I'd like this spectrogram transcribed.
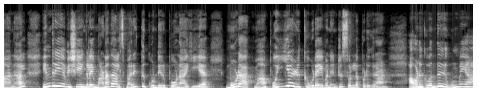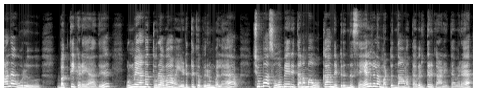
ஆனால் இந்திரிய விஷயங்களை மனதால் ஸ்மரித்து கொண்டிருப்போனாகிய மூடாத்மா பொய்யழுக்கு உடையவன் என்று சொல்லப்படுகிறான். அவனுக்கு வந்து உண்மையான ஒரு பக்தி கிடையாது. உண்மையான துறவை அவன் எடுத்துக்க விரும்பலை. சும்மா சோம்பேறித்தனமாக உட்காந்துட்டு இருந்து செயல்களை மட்டும்தான் அவன் தவிர்த்திருக்கானே தவிர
